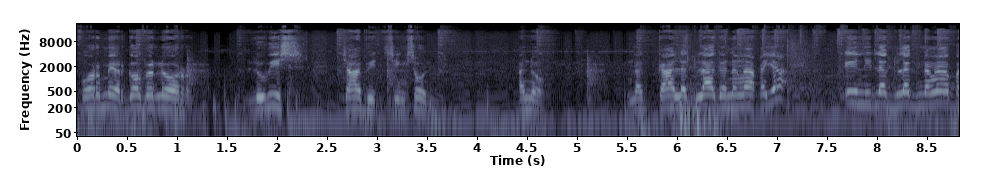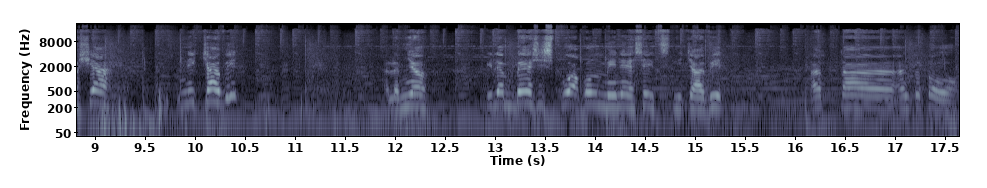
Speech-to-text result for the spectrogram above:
Former Governor Luis Chavit Singson. Ano? Nagkalaglagan na nga kaya? Eh nilaglag na nga ba siya ni Chavit? Alam niyo, ilang beses po akong minessage ni Chavit. At ah, ang totoo,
